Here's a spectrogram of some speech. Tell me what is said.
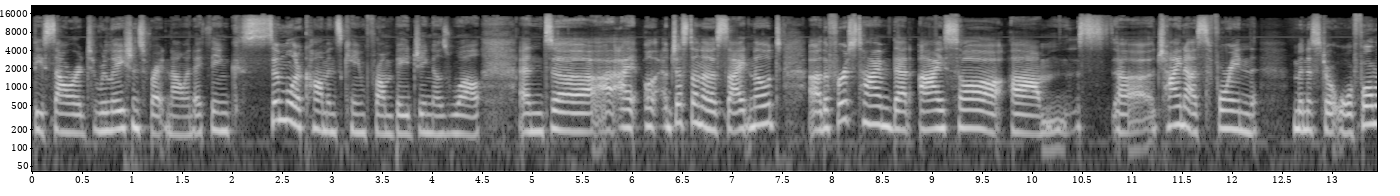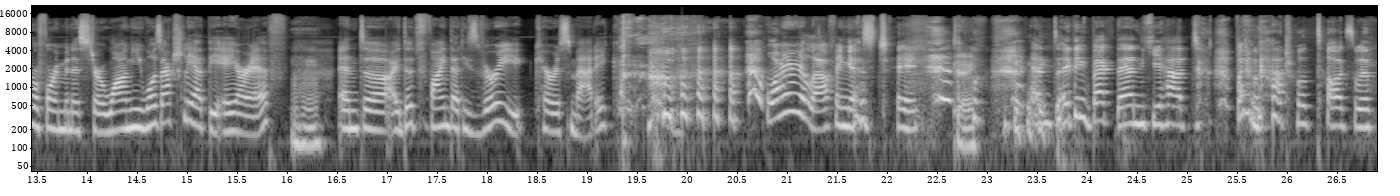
these soured relations right now. And I think similar comments came from Beijing as well. And uh, I, just on a side note, uh, the first time that I saw um, uh, China's foreign minister or former foreign minister Wang Yi was actually at the ARF, and uh, I did find that he's very charismatic. Why are you laughing, SJ? Okay. and I think back then he had bilateral talks with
